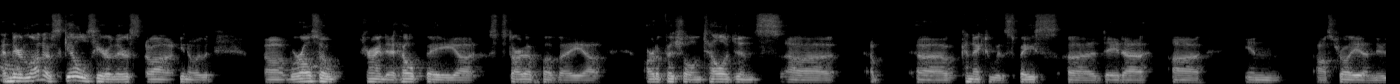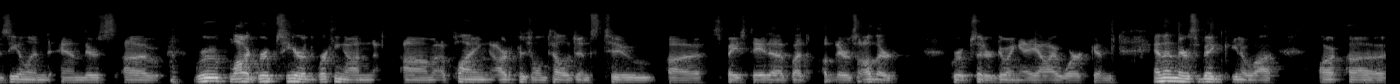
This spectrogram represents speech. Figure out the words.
and there are a lot of skills here. There's, uh, you know, uh, we're also trying to help a uh, startup of a uh, artificial intelligence uh, uh, uh, connected with space uh, data uh, in Australia and New Zealand. And there's a group, a lot of groups here working on um, applying artificial intelligence to uh, space data, but there's other groups that are doing AI work. And, and then there's a big, you know, uh, uh, uh,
